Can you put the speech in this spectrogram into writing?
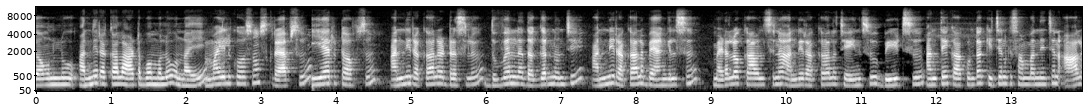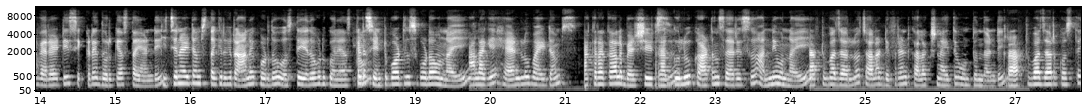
గౌన్లు అన్ని రకాల ఆట బొమ్మలు ఉన్నాయి. అమ్మాయిల కోసం స్క్రాప్స్ ఇయర్ టాప్స్ అన్ని రకాల డ్రెస్సులు దువ్వెన్ల దగ్గర నుంచి అన్ని రకాల బ్యాంగిల్స్ మెడలో కావాల్సిన అన్ని రకాల చైన్స్ బీడ్స్ అంతేకాకుండా కిచెన్కి సంబంధించిన ఆల్ వెరైటీస్ ఇక్కడే దొరికేస్తాయండి. కిచెన్ ఐటమ్స్ దగ్గరికి రానేకూడదు వస్తే ఏదో ఒకటి కొనేస్తాం. ఇక్కడ సెంట్ బాటిల్స్ కూడా ఉన్నాయి. అలాగే హ్యాండ్లూమ్ ఐటమ్స్ రకరకాల బెడ్షీట్స్ రగ్గులు కాటన్ శారీస్ అన్ని ఉన్నాయి. క్రాఫ్ట్ బజార్లో చాలా డిఫరెంట్ కలెక్షన్ అయితే ఉంటుందండి. క్రాఫ్ట్ బజార్కి వస్తే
